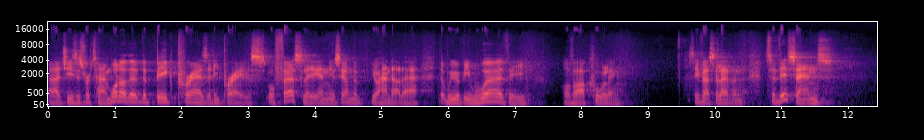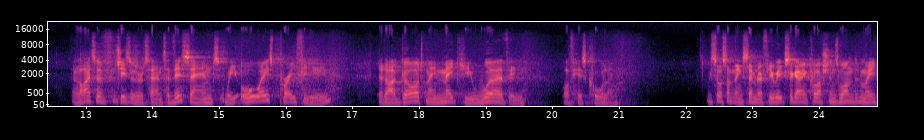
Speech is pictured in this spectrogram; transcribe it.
uh, Jesus' return? What are the, the big prayers that he prays? Well, firstly, and you see on the, your handout there, that we would be worthy of our calling. See verse 11. To this end, in light of Jesus' return, to this end, we always pray for you that our God may make you worthy of his calling. We saw something similar a few weeks ago in Colossians 1, didn't we?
